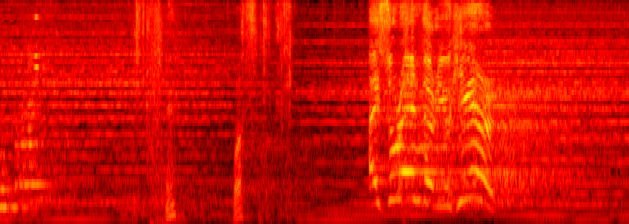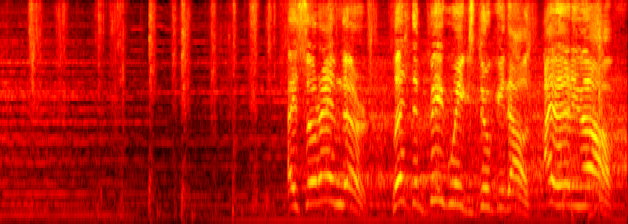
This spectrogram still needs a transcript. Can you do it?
Eh? What? I surrender, you hear? I surrender! Let the bigwigs duke it out! I've had enough!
